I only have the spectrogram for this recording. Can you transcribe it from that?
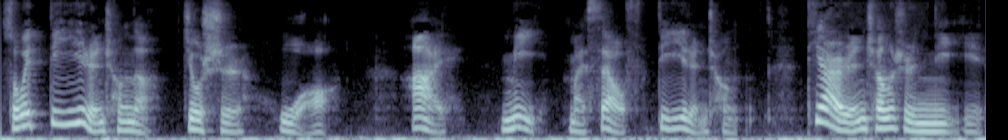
所谓第一人称呢，就是我，I、me、myself，第一人称。第二人称是你，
